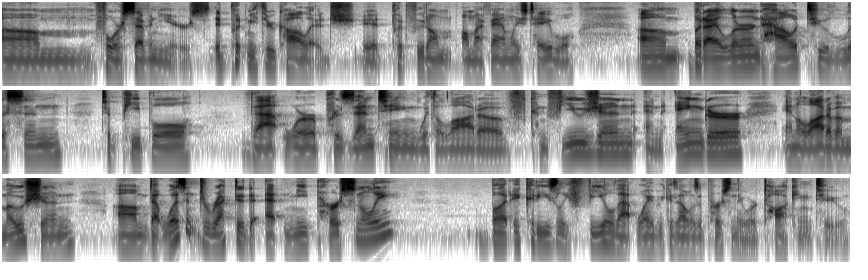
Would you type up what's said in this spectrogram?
um, for seven years. It put me through college. It put food on, on my family's table. Um, but I learned how to listen to people that were presenting with a lot of confusion and anger and a lot of emotion um, that wasn't directed at me personally, but it could easily feel that way because I was a person they were talking to.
